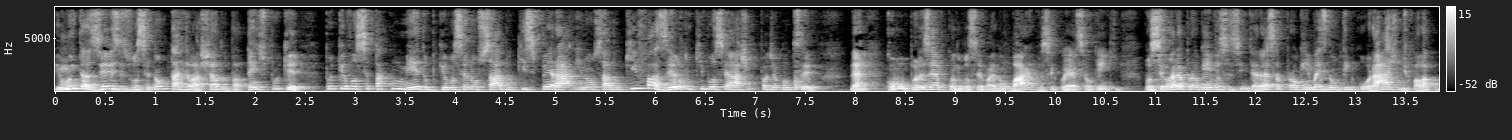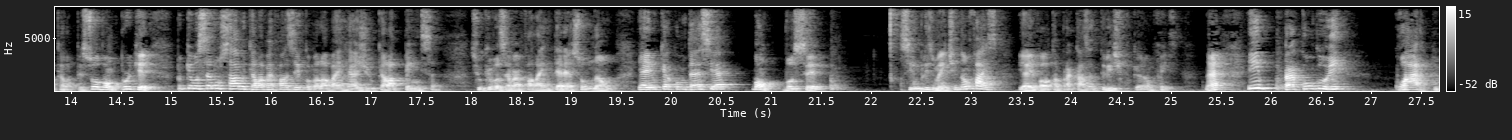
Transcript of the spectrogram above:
E muitas vezes você não está relaxado, está tenso, por quê? Porque você está com medo, porque você não sabe o que esperar e não sabe o que fazer do que você acha que pode acontecer, né? Como por exemplo, quando você vai num bar, você conhece alguém que você olha para alguém, você se interessa para alguém, mas não tem coragem de falar com aquela pessoa. Bom, por quê? Porque você não sabe o que ela vai fazer, como ela vai reagir, o que ela pensa, se o que você vai falar interessa ou não. E aí o que acontece é, bom, você simplesmente não faz. E aí volta para casa triste porque não fez, né? E para concluir, quarto,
